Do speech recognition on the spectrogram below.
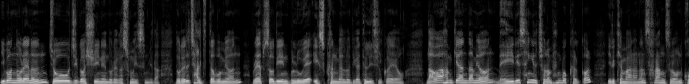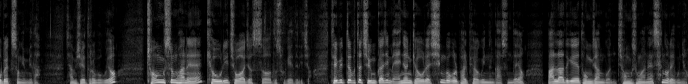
이번 노래는 조지 거쉬인의 노래가 숨어 있습니다. 노래를 잘 듣다 보면 Rhapsody in Blue의 익숙한 멜로디가 들리실 거예요. 나와 함께 한다면 매일이 생일처럼 행복할 걸 이렇게 말하는 사랑스러운 고백송입니다. 잠시 후에 들어보고요. 정승환의 겨울이 좋아졌어도 소개해드리죠. 데뷔 때부터 지금까지 매년 겨울에 신곡을 발표하고 있는 가수인데요. 발라드계의 동장군 정승환의 새 노래군요.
